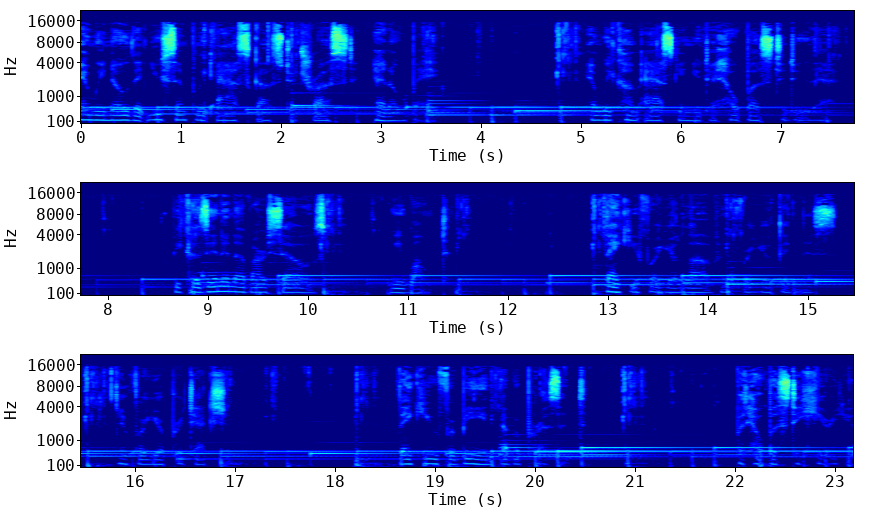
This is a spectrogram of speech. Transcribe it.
and we know that you simply ask us to trust and obey. And we come asking you to help us to do that, because in and of ourselves, we won't. Thank you for your love and for your goodness and for your protection. Thank you for being ever present. But help us to hear you.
